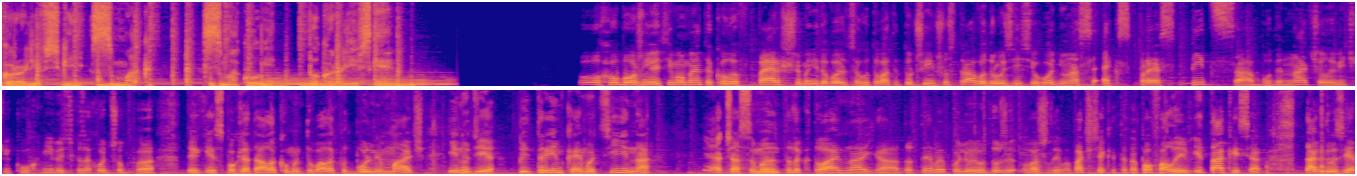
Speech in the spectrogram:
Королівський смак. Смакуй по-королівськи. Ох, обожнюю ті моменти, коли вперше мені доводиться готувати ту чи іншу страву. Друзі, сьогодні у нас експрес-піца буде на чоловічій кухні. Люська, заходь, щоб е, які споглядала, коментувала футбольний матч. Іноді підтримка емоційна. Я часом інтелектуальна, я до тебе полюю. Дуже важливо. Бачиш, як я тебе пофалив. І так, і сяк. Так, друзі,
